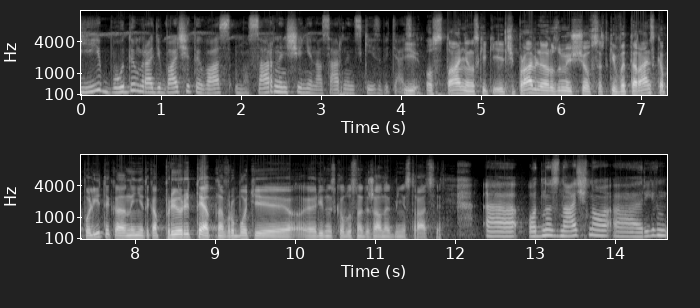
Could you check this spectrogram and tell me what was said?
І будемо раді бачити вас на Сарненщині, на Сарненській звитязі. І останнє, наскільки чи правильно я розумію, що все ж таки ветеранська політика нині така пріоритетна в роботі е, Рівненської обласної державної адміністрації. Е, Однозначно, е, рів...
